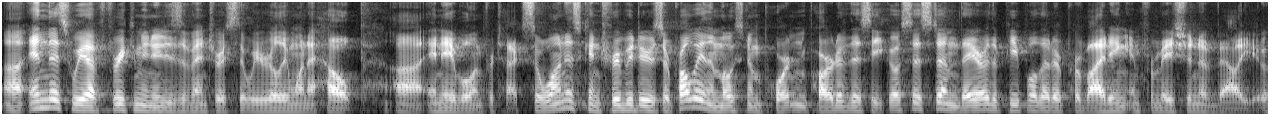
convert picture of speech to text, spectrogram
Uh, in this, we have three communities of interest that we really want to help uh, enable and protect. So one is contributors are probably the most important part of this ecosystem. They are the people that are providing information of value.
